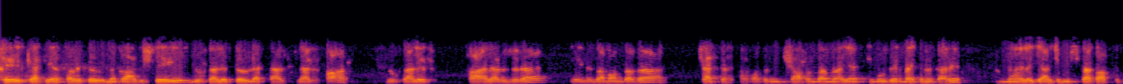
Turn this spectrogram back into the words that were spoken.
Xeyr, qətiyyən Sovet dövrünə qayıdış deyil, müxtəlif dövlət təsisləri var, müxtəlif sahələr üzrə, eyni zamanda da kənd təsərrüfatının inkişafında müəyyən stimul verməkdən ötəri mənə elə gəlir ki, müsbət addım.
